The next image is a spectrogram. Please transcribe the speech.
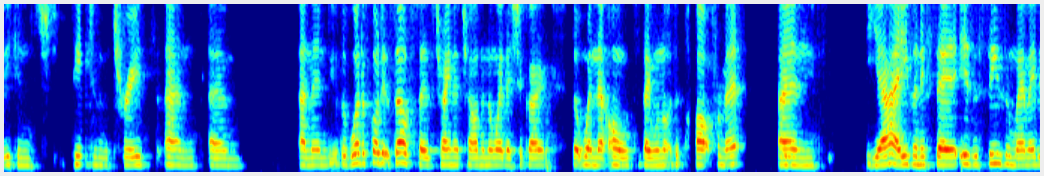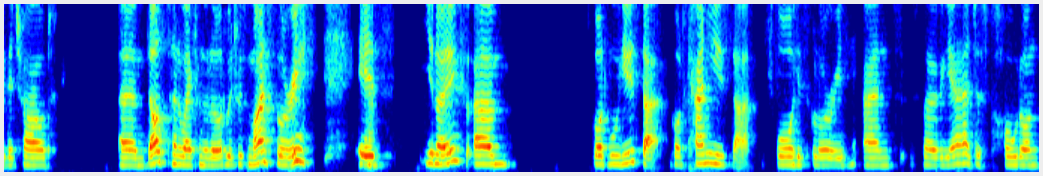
we can teach them the truth and um and then the word of God itself says train a child in the way they should go that when they're old they will not depart from it. And yeah even if there is a season where maybe the child um does turn away from the lord which was my story is you know um god will use that. God can use that for his glory. And so yeah just hold on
